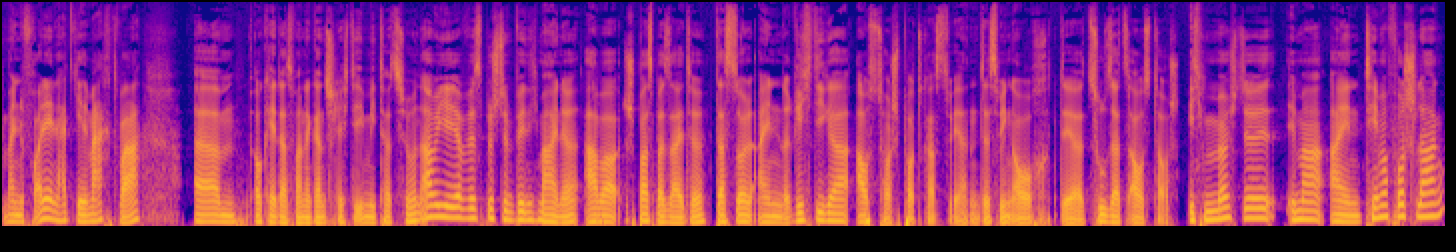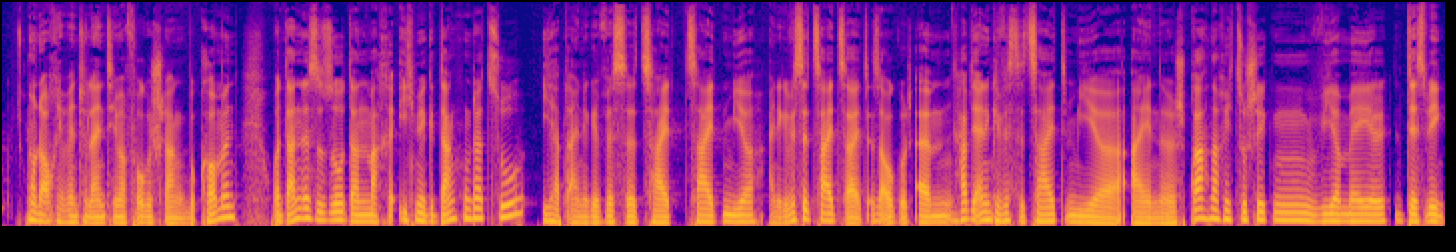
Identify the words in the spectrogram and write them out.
meine Freundin hat gemacht, war. Ähm, okay, das war eine ganz schlechte Imitation, aber ihr wisst bestimmt, wen ich meine. Aber Spaß beiseite, das soll ein richtiger Austausch-Podcast werden. Deswegen auch der Zusatzaustausch. Ich möchte immer ein Thema vorschlagen oder auch eventuell ein Thema vorgeschlagen bekommen. Und dann ist es so, dann mache ich mir Gedanken dazu. Ihr habt eine gewisse Zeit, Zeit mir, eine gewisse Zeit, Zeit ist auch gut. Ähm, habt ihr eine gewisse Zeit, mir eine Sprachnachricht zu schicken via Mail? Deswegen,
